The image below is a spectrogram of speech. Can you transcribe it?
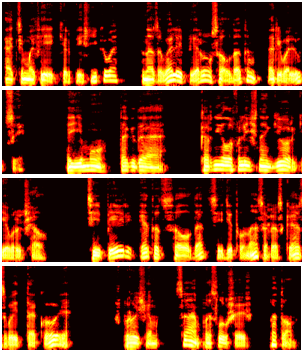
А Тимофея Кирпичникова называли первым солдатом революции. Ему тогда Корнилов лично Георгия вручал. Теперь этот солдат сидит у нас и рассказывает такое. Впрочем, сам послушаешь потом.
